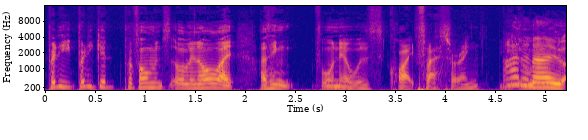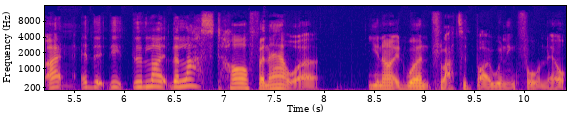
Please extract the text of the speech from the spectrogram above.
pretty pretty good performance all in all. I I think four 0 was quite flattering. I don't know. I the, the, the like the last half an hour. United weren't flattered by winning 4 0.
